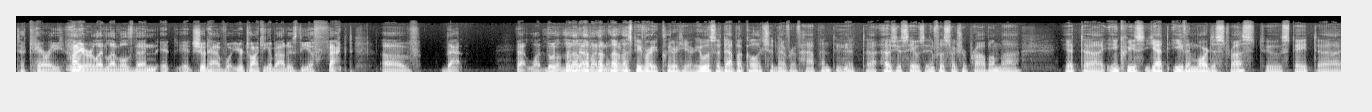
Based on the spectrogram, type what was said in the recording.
to carry higher lead levels than it, it should have. What you're talking about is the effect of that that lead, the, the, Let- that let- lead in the let- water. Let's be very clear here. It was a debacle. It should never have happened. Mm-hmm. It, uh, as you say, it was an infrastructure problem. Uh, it uh, increased yet even more distrust to state uh,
